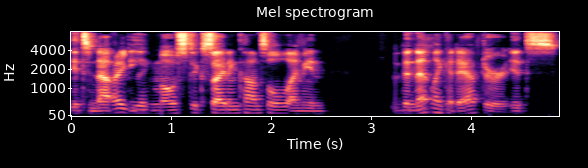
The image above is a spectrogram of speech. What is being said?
it's not the most exciting console. I mean, the Netlink adapter, it's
